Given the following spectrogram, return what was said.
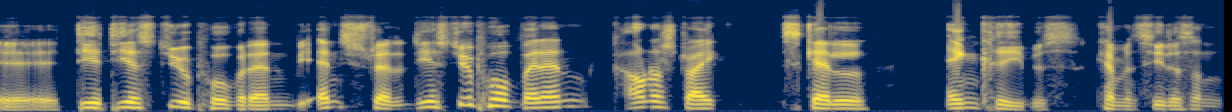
øh, de, har- de har styr på, hvordan vi anti De har styr på, hvordan Counter-Strike skal angribes, kan man sige det sådan.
